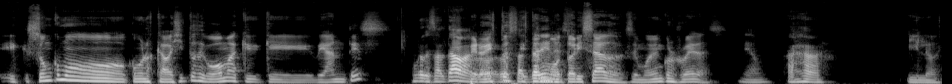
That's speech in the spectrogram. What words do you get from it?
Eh, Son como, como los caballitos de goma que, que de antes, lo que saltaban. pero los- estos los están motorizados, se mueven con ruedas, digamos. Ajá. Y los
